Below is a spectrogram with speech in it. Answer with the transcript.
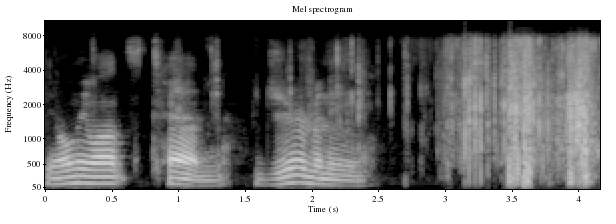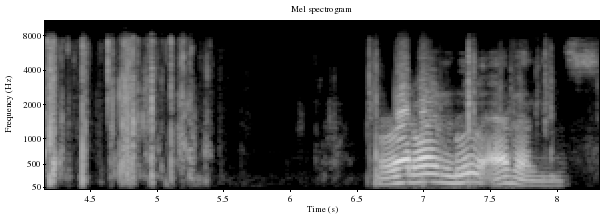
He only wants 10. Germany. Red, white, and blue Evans.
